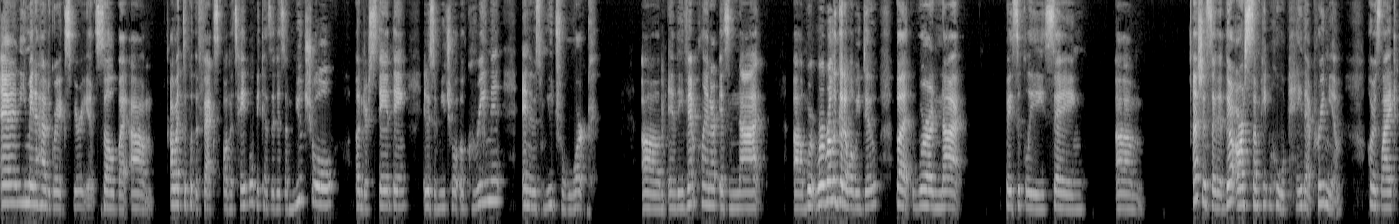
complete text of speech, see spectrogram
and you may not have a great experience. So, but um, I like to put the facts on the table because it is a mutual understanding it is a mutual agreement and it is mutual work. Um, and the event planner is not, uh, we're, we're really good at what we do, but we're not basically saying, um, I should say that there are some people who will pay that premium who is like,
